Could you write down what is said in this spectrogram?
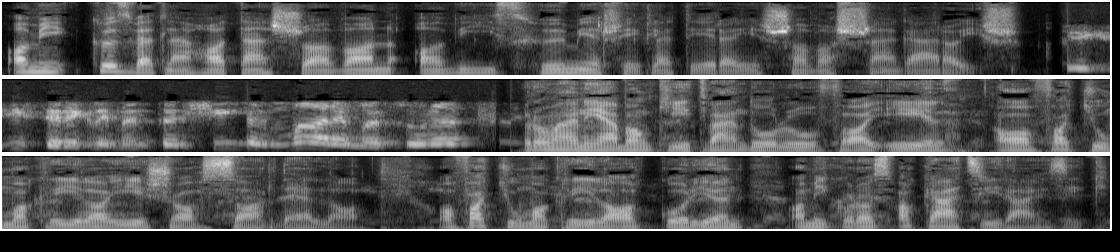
ami közvetlen hatással van a víz hőmérsékletére és savasságára is. Romániában két vándorlófaj él, a fatyúmakréla és a szardella. A fatyúmakréla akkor jön, amikor az akác virágzik.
